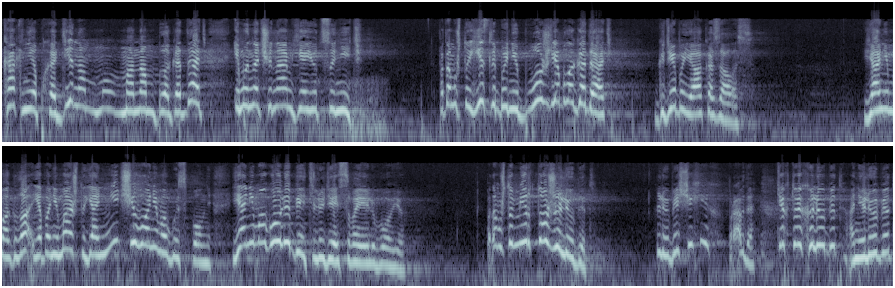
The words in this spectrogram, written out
как необходима нам благодать, и мы начинаем ею ценить. Потому что если бы не Божья благодать, где бы я оказалась? Я не могла, я понимаю, что я ничего не могу исполнить. Я не могу любить людей своей любовью. Потому что мир тоже любит. Любящих их, правда? Те, кто их любит, они любят.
